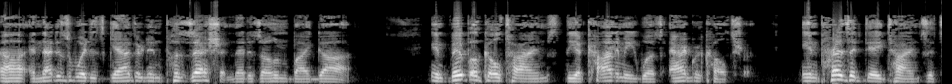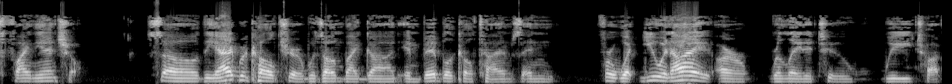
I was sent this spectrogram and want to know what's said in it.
Uh, and that is what is gathered in possession that is owned by God. In biblical times, the economy was agriculture. In present day times, it's financial. So the agriculture was owned by God in biblical times, and for what you and I are related to, we talk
